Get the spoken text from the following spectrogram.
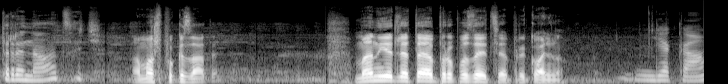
13. А можеш показати? У мене є для тебе пропозиція прикольна. Яка?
